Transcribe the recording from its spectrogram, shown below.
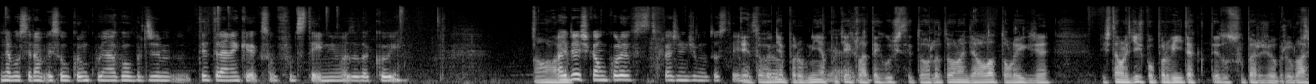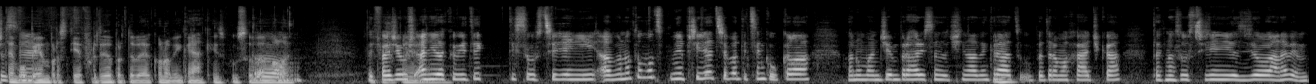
Nebo si dám i soukromku nějakou, protože ty tréninky jak jsou furt stejný, to takový. No, ale a jdeš kamkoliv, v každém mu to stejně. Je to skoro. hodně podobný a po těch je. letech už si tohle toho nadělala tolik, že když tam letíš poprvé, tak je to super, že jo, protože objem, prostě furt je to pro tebe jako novinka nějakým způsobem, to, ale... To fakt, že už ani takový ty, ty soustředění, a ono to moc mi přijde, třeba teď jsem koukala Hanu Manžem Praha, když jsem začínala tenkrát hmm. u Petra Macháčka, tak na soustředění jezdilo, já nevím,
